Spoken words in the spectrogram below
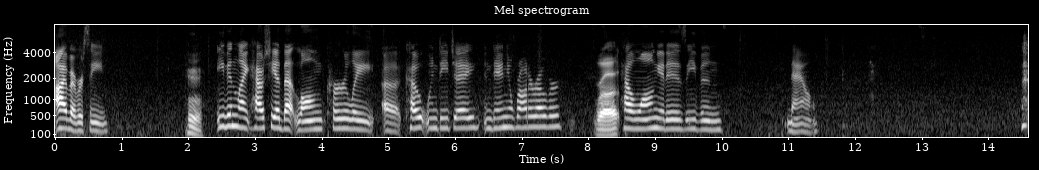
I've ever seen. Hmm. Even like how she had that long curly uh, coat when DJ and Daniel brought her over. Right. How long it is even now. I'm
